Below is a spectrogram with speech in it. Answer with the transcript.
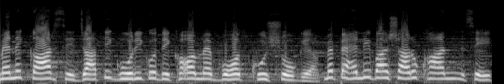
मैंने कार से जाती गोरी को देखा और मैं बहुत खुश हो गया। मैं पहली बार शाहरुख खान से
